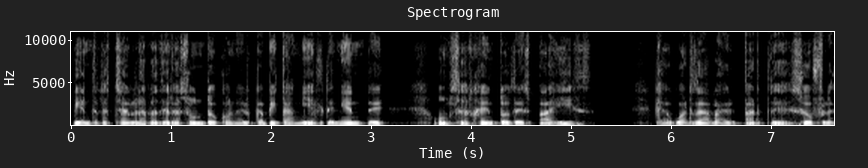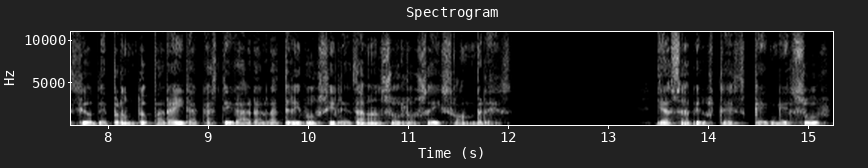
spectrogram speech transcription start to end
mientras charlaba del asunto con el capitán y el teniente, un sargento de Spaís, que aguardaba el parte, se ofreció de pronto para ir a castigar a la tribu si le daban solo seis hombres. Ya sabe usted que en el sur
